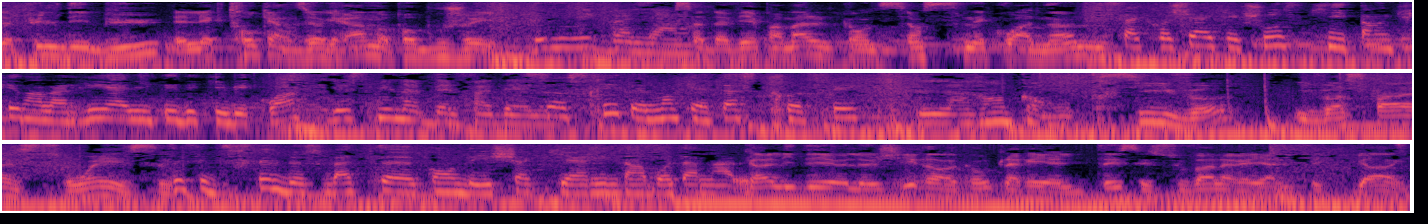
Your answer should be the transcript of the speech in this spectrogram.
Depuis le début, l'électrocardiogramme n'a pas bougé. Dominique Vallière. Ça devient pas mal une condition sine qua non. S'accrocher à quelque chose qui est ancré dans la réalité des Québécois. Yasmine Abdel-Fadel. Ce serait tellement catastrophique. La rencontre. S'il va, il va se faire soin. C'est difficile de se battre euh, contre des chocs qui arrivent dans la boîte à mal. Quand l'idéologie rencontre la réalité, c'est souvent la réalité qui gagne. C'est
